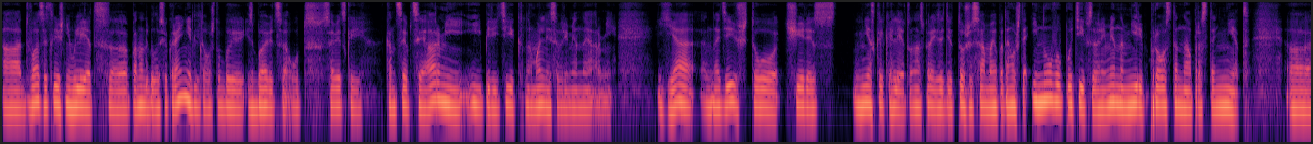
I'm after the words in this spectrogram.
а 20 с лишним лет э, понадобилось Украине для того, чтобы избавиться от советской концепции армии и перейти к нормальной современной армии. Я надеюсь, что через несколько лет у нас произойдет то же самое, потому что иного пути в современном мире просто-напросто нет. А,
